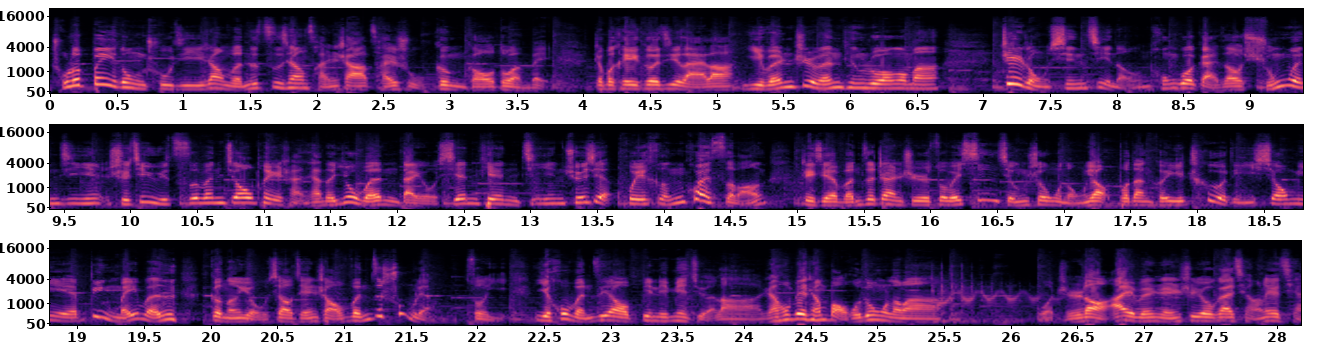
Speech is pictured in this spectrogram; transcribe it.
除了被动出击，让蚊子自相残杀才属更高段位。这不，黑科技来了，以蚊治蚊，听说过吗？这种新技能通过改造雄蚊基因，使其与雌蚊交配产下的幼蚊带有先天基因缺陷，会很快死亡。这些蚊子战士作为新型生物农药，不但可以彻底消灭病媒蚊，更能有效减少蚊子数量。所以以后蚊子要濒临灭绝了，然后变成保护动物了吗？我知道爱文人士又该强烈谴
